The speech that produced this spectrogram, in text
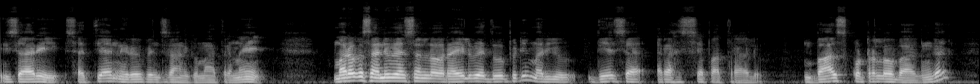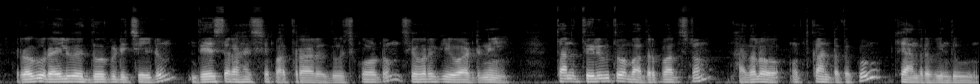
ఈసారి సత్యాన్ని నిరూపించడానికి మాత్రమే మరొక సన్నివేశంలో రైల్వే దోపిడీ మరియు దేశ రహస్య పత్రాలు. బాస్ కుట్రలో భాగంగా రఘు రైల్వే దోపిడీ చేయడం దేశ రహస్య పత్రాలు దోచుకోవడం చివరికి వాటిని తన తెలివితో భద్రపరచడం కథలో ఉత్కంఠతకు కేంద్ర బిందువు.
